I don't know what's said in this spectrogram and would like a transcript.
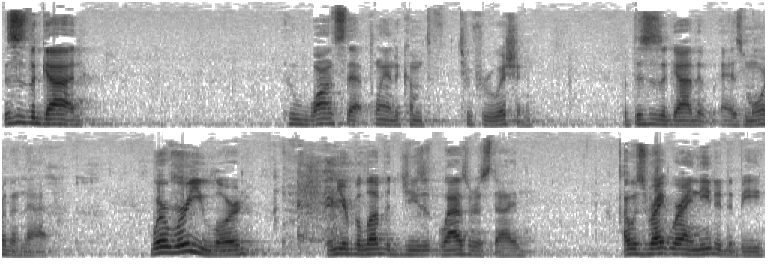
This is the God who wants that plan to come to fruition. But this is a God that has more than that. Where were you, Lord, when your beloved Jesus, Lazarus died? I was right where I needed to be.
